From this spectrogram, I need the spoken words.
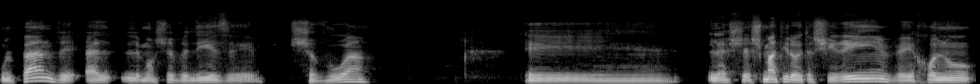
אולפן, והיה למשה ולי איזה שבוע. אה, שהשמעתי לו את השירים, ויכולנו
